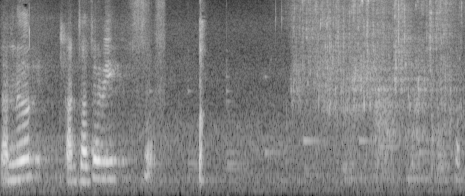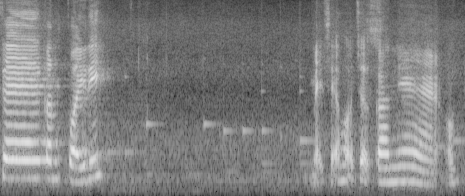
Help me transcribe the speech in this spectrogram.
cho nước con cho chơi đi ok con quấy đi mẹ sẽ hỗ trợ con nha ok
